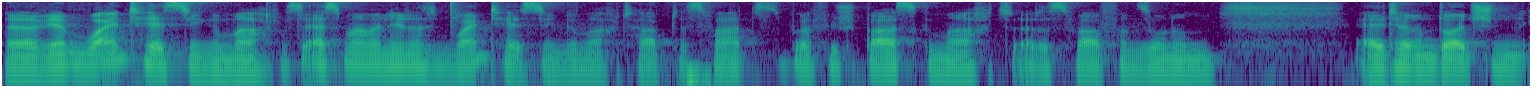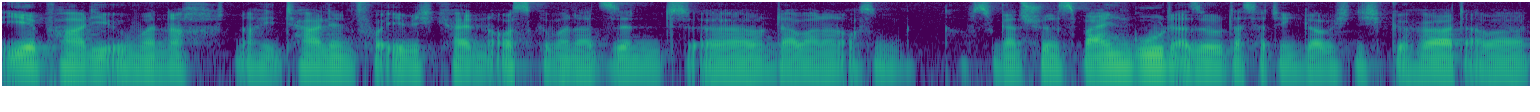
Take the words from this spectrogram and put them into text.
Äh, wir haben Wine-Tasting gemacht. Das erste Mal in meinem Leben, dass ich ein Wine-Tasting gemacht habe. Das war, hat super viel Spaß gemacht. Äh, Das war von so einem älteren deutschen Ehepaar, die irgendwann nach, nach Italien vor Ewigkeiten ausgewandert sind. Äh, und da war dann auch so ein, auch so ein ganz schönes Weingut. Also das hat ihn, glaube ich, nicht gehört, aber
